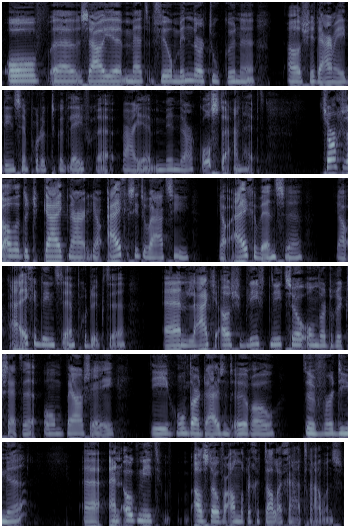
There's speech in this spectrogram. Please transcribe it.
Of uh, zou je met veel minder toe kunnen als je daarmee diensten en producten kunt leveren waar je minder kosten aan hebt? Zorg dus altijd dat je kijkt naar jouw eigen situatie, jouw eigen wensen, jouw eigen diensten en producten. En laat je alsjeblieft niet zo onder druk zetten om per se die 100.000 euro te verdienen. Uh, en ook niet als het over andere getallen gaat trouwens.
